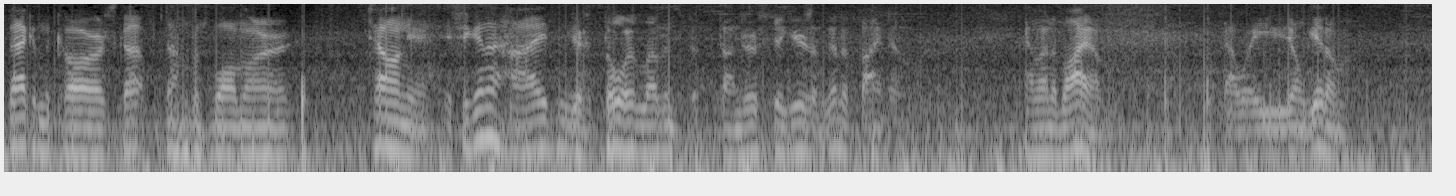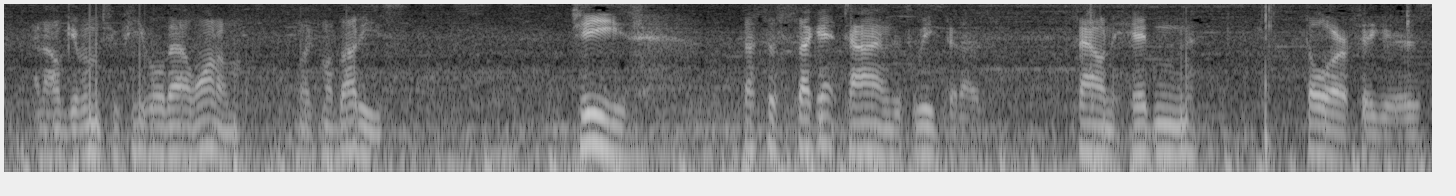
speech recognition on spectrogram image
back in the car. Just got done with Walmart. I'm telling you, if you're gonna hide your Thor Love and Thunder figures, I'm gonna find them. I'm gonna buy them. That way you don't get them. And I'll give them to people that want them, like my buddies. Jeez, that's the second time this week that I've found hidden Thor figures.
